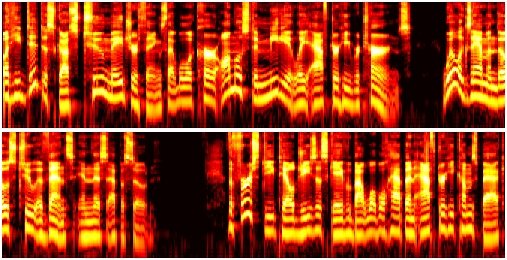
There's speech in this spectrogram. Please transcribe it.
But he did discuss two major things that will occur almost immediately after he returns. We'll examine those two events in this episode. The first detail Jesus gave about what will happen after he comes back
